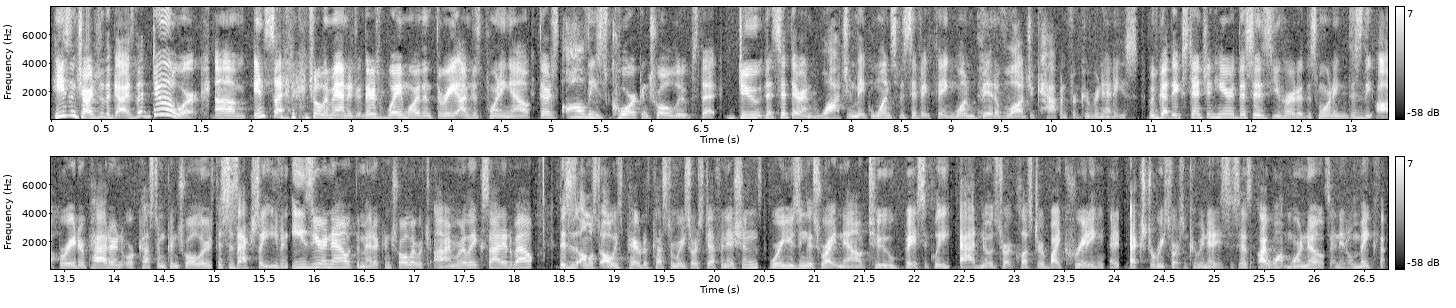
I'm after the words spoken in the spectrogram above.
He's in charge of the guys that do the work. Um, inside of the controller manager, there's way more than three. I'm just pointing out. There's all these core control loops that do that sit there and watch and make one specific thing, one bit of logic happen for Kubernetes. We've got the extension here. This is, you heard it this morning, this is the operator pattern or custom controllers. This is actually even easier now with the meta controller, which I'm really excited about. This is almost always paired with custom resource definitions. We're using this right now to basically add nodes to our cluster by creating an extra resource in Kubernetes that says, I want more nodes, and it'll make them.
